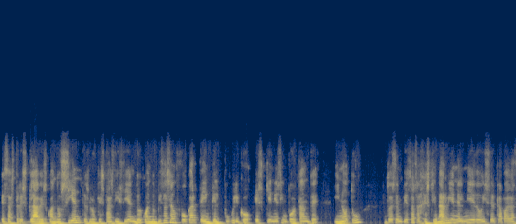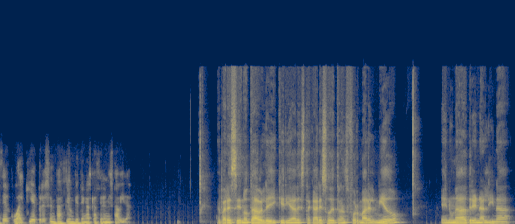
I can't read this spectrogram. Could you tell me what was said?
esas tres claves, cuando sientes lo que estás diciendo, cuando empiezas a enfocarte en que el público es quien es importante y no tú, entonces empiezas a gestionar bien el miedo y ser capaz de hacer cualquier presentación que tengas que hacer en esta vida. Me parece notable y quería destacar eso de transformar el miedo en una adrenalina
